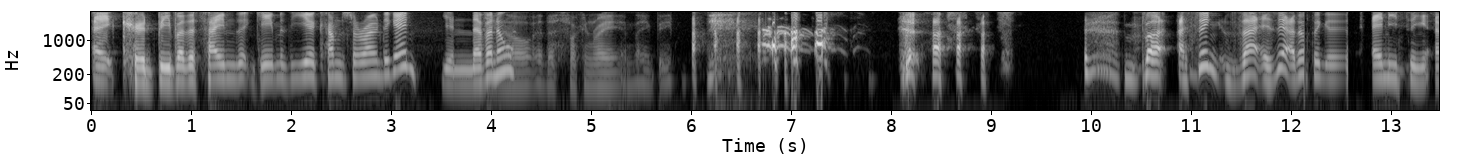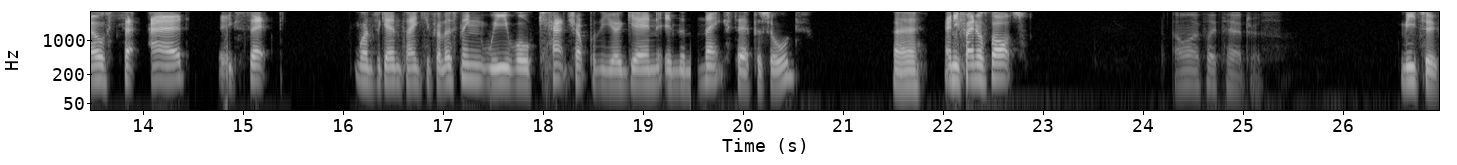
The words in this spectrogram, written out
It could be by the time that Game of the Year comes around again. You never know. No, at this fucking rate, it might be. but I think that is it. I don't think there's anything else to add except once again, thank you for listening. We will catch up with you again in the next episode. Uh, any final thoughts? I want to play Tetris. Me too.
